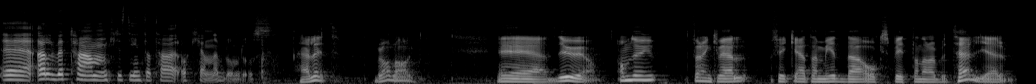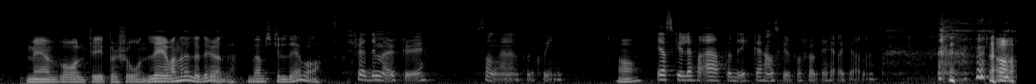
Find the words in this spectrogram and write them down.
Eh, Albert Tam, Kristin Tatar och Hanna Blomros. Härligt. Bra lag. Eh, du, om du för en kväll fick äta middag och splitta några buteljer med en valfri person, levande eller död, vem skulle det vara? Freddie Mercury, sångaren från Queen. Ja, Jag skulle få äta och dricka, han skulle få sjunga hela kvällen. ja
